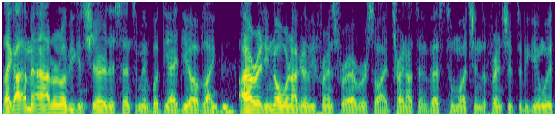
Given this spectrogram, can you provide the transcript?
like I, I, mean I don't know if you can share this sentiment, but the idea of like mm-hmm. I already know we're not gonna be friends forever, so I try not to invest too much in the friendship to begin with.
